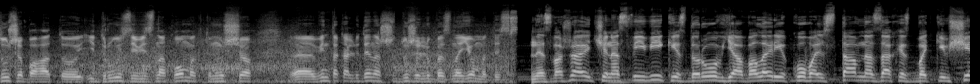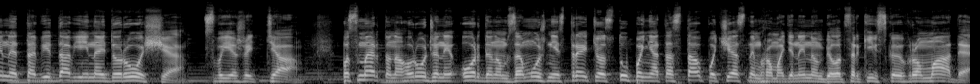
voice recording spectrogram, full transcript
дуже багато і друзів, і знайомих, тому що е, він така людина, що дуже любить знайомитись. Незважаючи на свій вік і здоров'я, Валерій Коваль став на захист батьківщини та віддав їй найдорожче своє життя. Посмертно нагороджений орденом за мужність третього ступеня та став почесним громадянином Білоцерківської громади.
